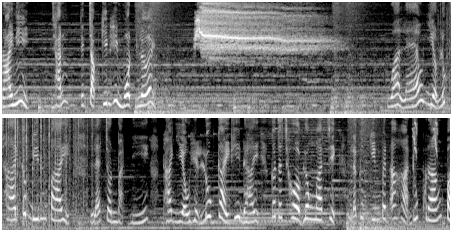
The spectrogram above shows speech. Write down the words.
ร้ายนี่ ฉันจะจับกินให้หมดเลย ว่าแล้วเหยี่ยวลูกชายก็บินไป และจนบัดนี้ ถ้าเหยี่ยวเห็นลูกไก่ที่ใดก็จะโฉบลงมาจิก แล้วก็กินเป็นอาหารทุกครั้งไป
